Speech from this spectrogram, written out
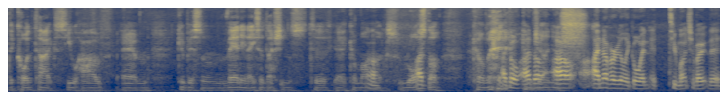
the contacts he'll have. Um, could be some very nice additions to uh, Kilmarnock's roster. Come, I don't. I don't. I, I never really go into too much about the,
